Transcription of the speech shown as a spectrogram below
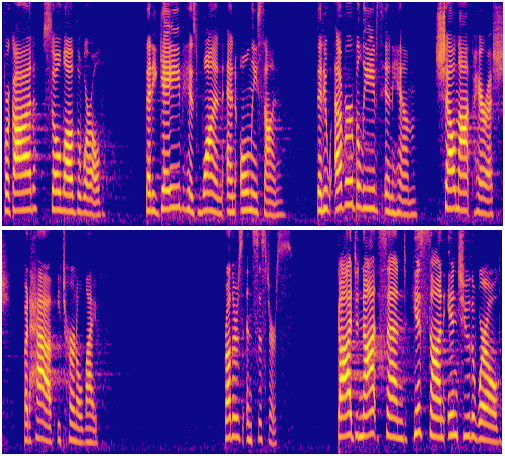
For God so loved the world that he gave his one and only Son, that whoever believes in him shall not perish, but have eternal life. Brothers and sisters, God did not send his Son into the world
